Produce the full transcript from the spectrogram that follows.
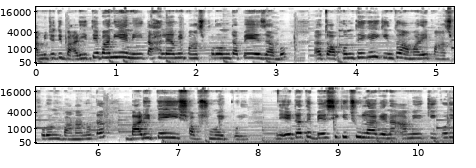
আমি যদি বাড়িতে বানিয়ে নিই, তাহলে আমি পাঁচ ফোড়নটা পেয়ে যাব। তখন থেকেই কিন্তু আমার এই পাঁচ ফোড়ন বানানোটা বাড়িতেই সব সময় করি। এটাতে বেশি কিছু লাগে না। আমি কি করি,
